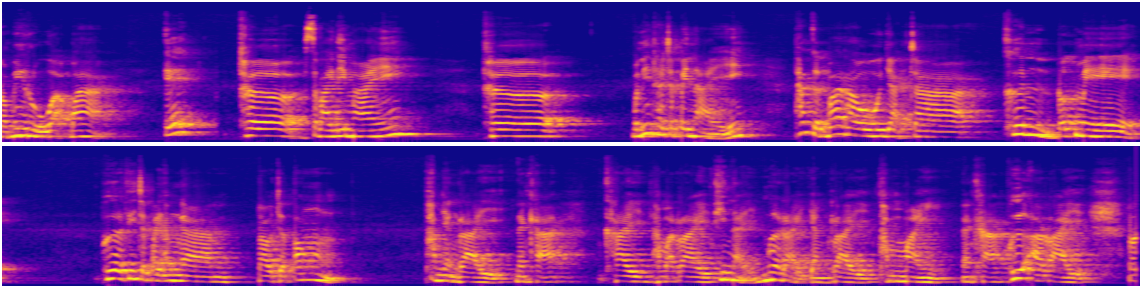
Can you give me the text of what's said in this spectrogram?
เราไม่รู้อะว่า เอ๊ะ เธอสบายดีไหม เธอวันนี้เธอจะไปไหน ถ้าเกิดว่าเราอยากจะขึ้นรถเมล์เพื่อที่จะไปทำงาน เราจะต้องำอย่างไรนะคะ ใครทำอะไรที่ไหนเมื่อไหร่อย่างไรทำไมนะคะ เพื่ออะไร เรา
